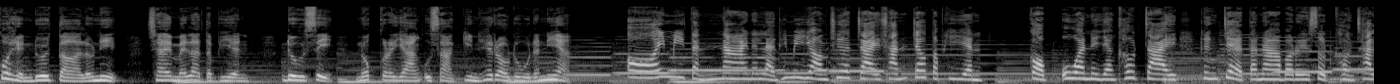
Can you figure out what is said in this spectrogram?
ก็เห็นด้วยตาแล้วนี่ ใช่ไหมล่ะตะเพียน ดูสิ นกกระยางอุตส่าห์กินให้เราดูนะเนี่ย โอ้ยมีแต่นายนั่นแหละที่ไม่ยอมเชื่อใจฉันเจ้าตะเพียน กบอ้วนเนี่ยยังเข้าใจถึงเจตนาบริสุทธิ์ของฉัน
